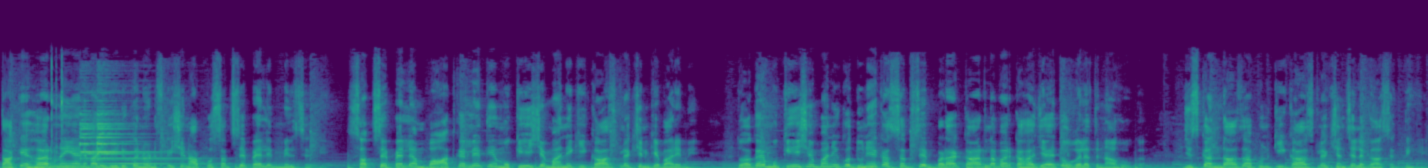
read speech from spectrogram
ताकि हर नई आने वाली वीडियो का नोटिफिकेशन आपको सबसे पहले मिल सके। सबसे पहले हम बात कर लेते हैं मुकेश अंबानी की कार कलेक्शन के बारे में। तो अगर मुकेश अंबानी को दुनिया का सबसे बड़ा कार लवर कहा जाए तो गलत ना होगा, जिसका अंदाज़ा आप उनकी कार कलेक्शन से लगा सकते हैं।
